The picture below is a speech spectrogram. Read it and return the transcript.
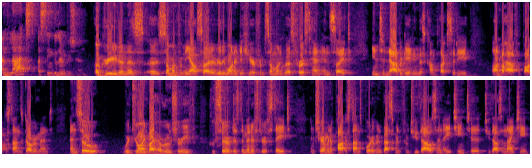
and lacks a singular vision. Agreed. And as, someone from the outside, I really wanted to hear from someone who has firsthand insight into navigating this complexity on behalf of Pakistan's government. And so we're joined by Haroon Sharif, who served as the Minister of State and chairman of Pakistan's Board of Investment from 2018 to 2019.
